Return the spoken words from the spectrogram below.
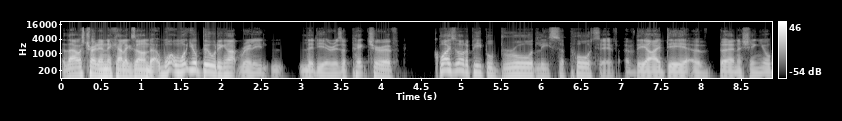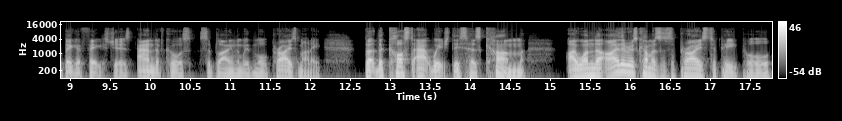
That was trainer Nick Alexander. What, what you're building up, really, Lydia, is a picture of quite a lot of people broadly supportive of the idea of burnishing your bigger fixtures and, of course, supplying them with more prize money. But the cost at which this has come, I wonder, either has come as a surprise to people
